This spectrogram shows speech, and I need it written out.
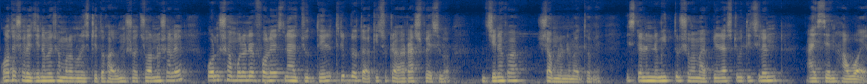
কত সালে জেনেভা সম্মেলন অনুষ্ঠিত হয়। উনিশশো চুয়ান্ন সালে কোন সম্মেলনের ফলে স্নায়ু যুদ্ধের তীব্রতা কিছুটা হ্রাস পেয়েছিল? জেনেভা সম্মেলনের মাধ্যমে। স্ট্যালিনের মৃত্যুর সময় মার্কিন রাষ্ট্রপতি ছিলেন আইসেন হাওয়ার।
